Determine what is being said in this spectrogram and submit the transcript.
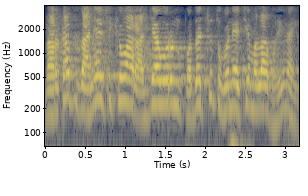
नरकात जाण्याची किंवा राज्यावरून पदच्युत होण्याचे मला भय नाही.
